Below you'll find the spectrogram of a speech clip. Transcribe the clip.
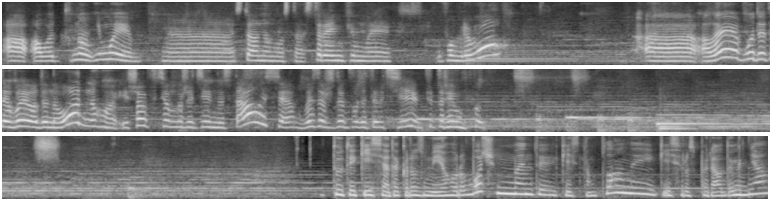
А, а от ну і ми е, станемо ста- старенькими і помремо. А, але будете ви один у одного, і щоб в цьому житті не сталося, ви завжди будете в цій підтримку. Тут якісь, я так розумію, його робочі моменти, якісь там плани, якийсь розпорядок дня.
